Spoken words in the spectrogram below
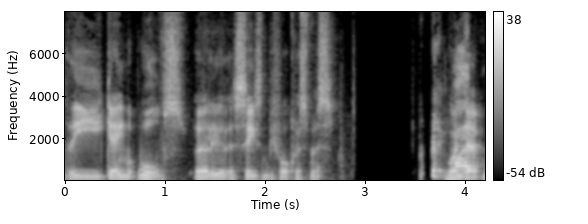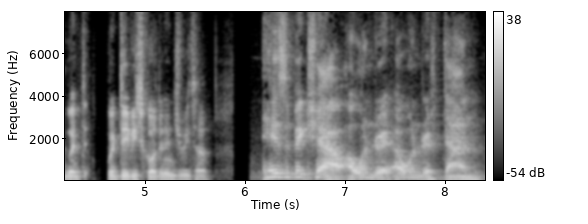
the game at Wolves earlier this season before Christmas. When, I- De- when, when Divi scored in injury time. Here's a big shout. I wonder. I wonder if Dan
